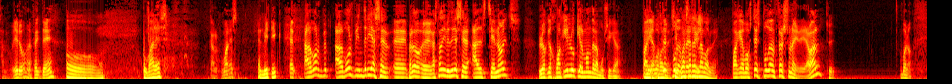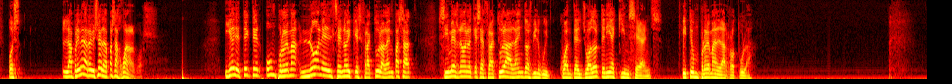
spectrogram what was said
Carlos Bollero, en efecte eh? o Pumares, Carlos Fumanes el mític. eh, Albors, Albors vindria a ser eh, perdó, eh, Gastaldi vindria a ser als xenolls lo que Joaquín Luqui al món de la música perquè Mira, molt vostès. Si puguen has fer-se- molt bé. perquè vostès puguen fer-se una idea val? Sí. Bueno, pues la primera revisión la pasa Juan Albors. Y hoy detecten un problema no en el xenoi que es fractura l'any passat, si més no en el que se fractura l'any 2008, quan el jugador tenia 15 anys i té un problema en la ròtula.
